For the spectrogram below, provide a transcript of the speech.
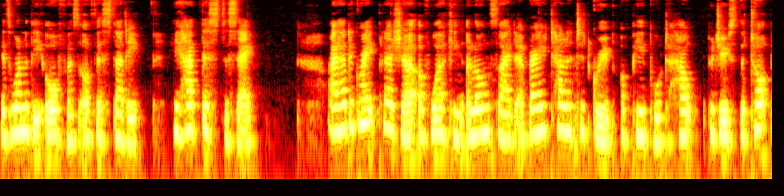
is one of the authors of this study. He had this to say I had a great pleasure of working alongside a very talented group of people to help produce the top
